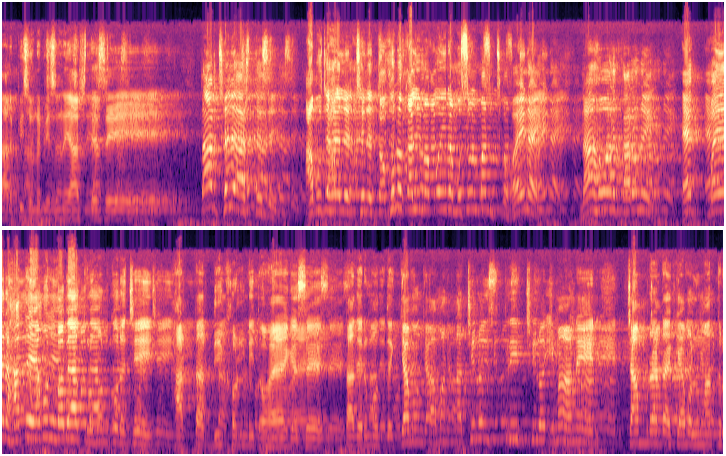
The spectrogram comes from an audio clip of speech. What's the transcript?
তার পিছনে পিছনে আসতেছে। তার ছেলে আসতেছে। আবু জাহেলের ছেলে তখনও কালিমা পয়রা মুসলমান হয় নাই। না হওয়ার কারণে এক ভাইয়ের হাতে এমন ভাবে আক্রমণ করেছে, হাতটা দ্বিখণ্ডিত হয়ে গেছে। তাদের মধ্যে কেমন তামান্না ছিল, স্পিরিট ছিল, ইমানের চামড়াটা কেবল মাত্র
